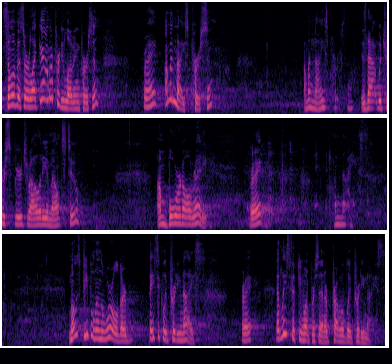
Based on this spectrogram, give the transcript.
Some of us are like, yeah, I'm a pretty loving person, right? I'm a nice person. I'm a nice person. Is that what your spirituality amounts to? I'm bored already, right? I'm nice. Most people in the world are basically pretty nice, right? At least 51% are probably pretty nice.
